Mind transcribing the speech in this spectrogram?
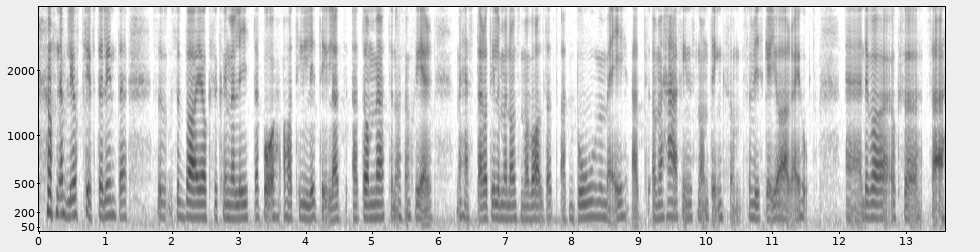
om den blir upplevt eller inte så, så bör jag också kunna lita på och ha tillit till att, att de mötena som sker med hästar och till och med de som har valt att, att bo med mig, att ja, här finns någonting som, som vi ska göra ihop. Eh, det var också så här,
